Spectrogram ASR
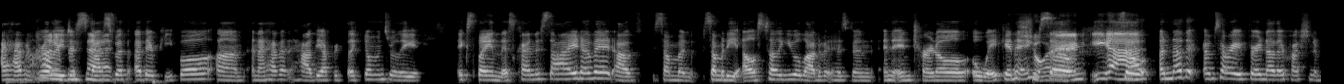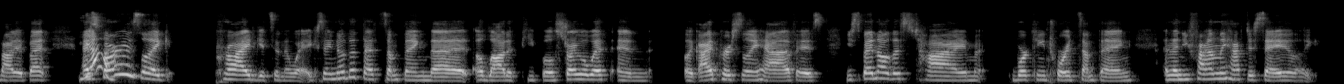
I haven't really 100%. discussed with other people. Um, and I haven't had the opportunity, like no one's really explained this kind of side of it of someone somebody else telling you a lot of it has been an internal awakening sure. so yeah so another i'm sorry for another question about it but yeah. as far as like pride gets in the way. Because i know that that's something that a lot of people struggle with and like i personally have is you spend all this time working towards something and then you finally have to say like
